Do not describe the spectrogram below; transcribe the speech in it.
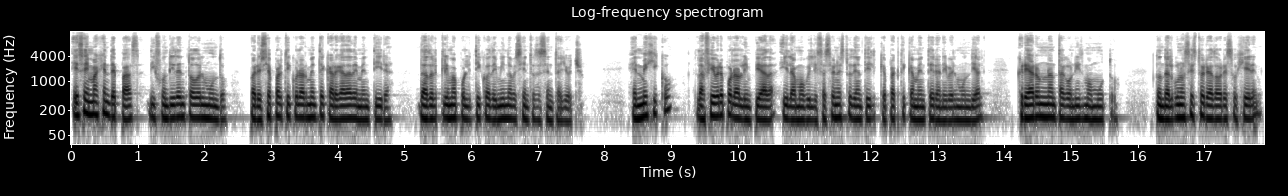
Esa imagen de paz, difundida en todo el mundo, parecía particularmente cargada de mentira, dado el clima político de 1968. En México, la fiebre por la Olimpiada y la movilización estudiantil, que prácticamente era a nivel mundial, crearon un antagonismo mutuo, donde algunos historiadores sugieren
